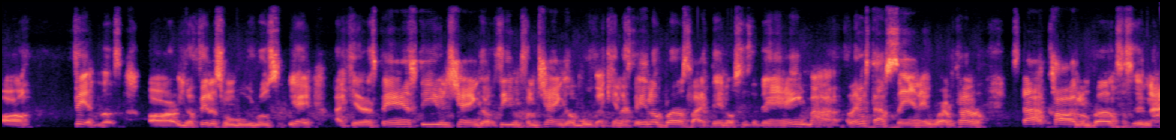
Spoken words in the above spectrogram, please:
or fiddlers or you know fiddlers from movie roots. Yeah, I cannot stand Steven Django, Steven from Django movie. I cannot stand no brothers like that, no sister. They ain't my. Let me stop saying that word. I'm trying to stop calling them brothers and sisters. Nah,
